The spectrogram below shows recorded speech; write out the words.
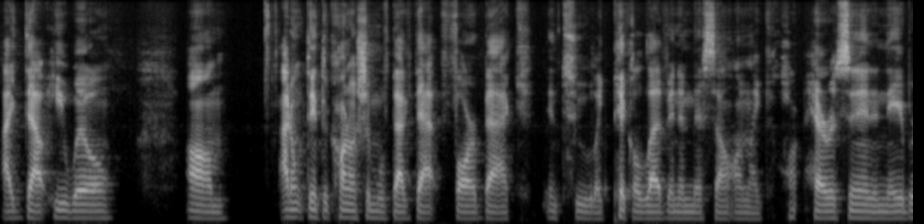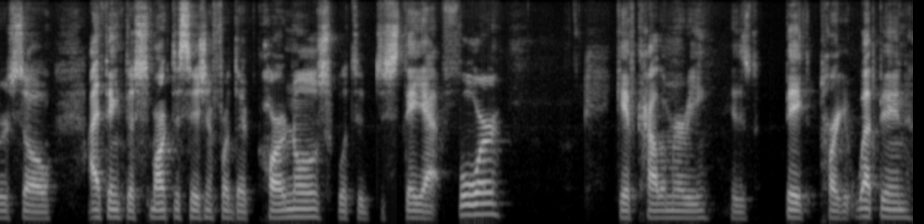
I doubt he will. Um, I don't think the Cardinals should move back that far back into like pick 11 and miss out on like Harrison and Nabers. So I think the smart decision for the Cardinals was to just stay at four, give Kyler Murray his big target weapon.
